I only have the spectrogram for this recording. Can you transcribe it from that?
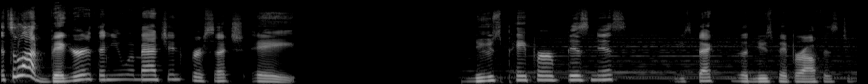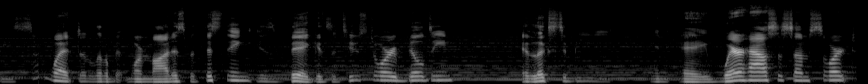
It's a lot bigger than you imagined for such a newspaper business. You expect the newspaper office to be somewhat a little bit more modest, but this thing is big. It's a two story building. It looks to be in a warehouse of some sort,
